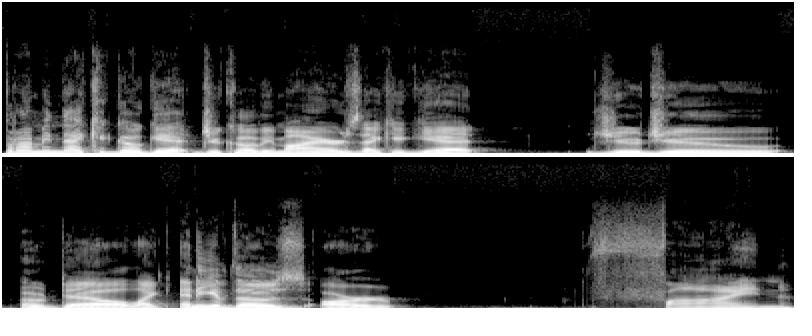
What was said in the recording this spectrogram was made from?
But I mean, they could go get Jakobi Meyers. They could get Juju, Odell. Like any of those are fine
